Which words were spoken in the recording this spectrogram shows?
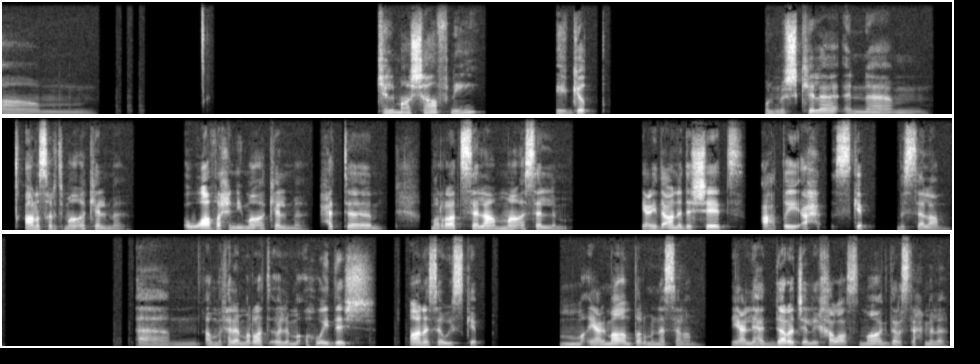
أم... كل ما شافني يقط. والمشكلة إن أنا صرت ما أكلمه. وواضح إني ما أكلمه. حتى مرات سلام ما أسلم. يعني إذا أنا دشيت اعطيه أح... سكيب بالسلام. أم، أو مثلا مرات لما هو يدش أنا أسوي سكيب يعني ما أنطر منه السلام. يعني لهالدرجة اللي خلاص ما أقدر أستحمله.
